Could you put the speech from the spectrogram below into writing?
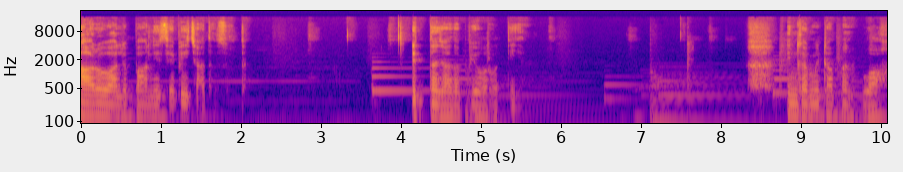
आरओ वाले पानी से भी ज़्यादा शुद्ध इतना ज़्यादा प्योर होती है। इनका मीठापन वाह,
